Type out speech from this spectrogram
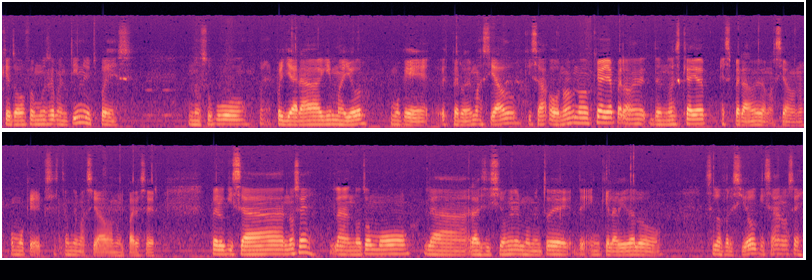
que todo fue muy repentino y pues no supo pues, pues ya era alguien mayor como que esperó demasiado quizá o no no es que haya esperado no es que haya esperado demasiado no es como que existan demasiado a mi parecer. Pero quizá no sé la, no tomó la, la, decisión en el momento de, en que la vida lo se lo ofreció quizá no sé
